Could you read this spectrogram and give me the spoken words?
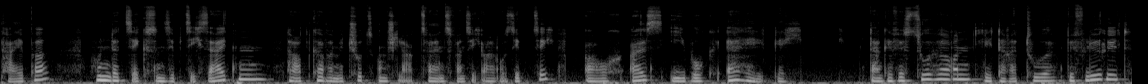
Piper, 176 Seiten, Hardcover mit Schutzumschlag 22,70 Euro, auch als E-Book erhältlich. Danke fürs Zuhören. Literatur beflügelt,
